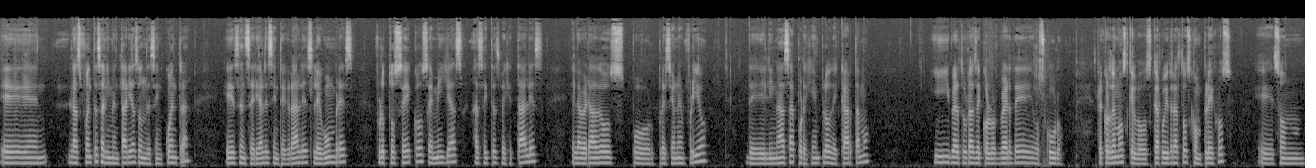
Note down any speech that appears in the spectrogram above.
En las fuentes alimentarias donde se encuentran es en cereales integrales, legumbres, frutos secos, semillas, aceites vegetales, elaborados por presión en frío, de linaza, por ejemplo, de cártamo, y verduras de color verde oscuro. Recordemos que los carbohidratos complejos eh, son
